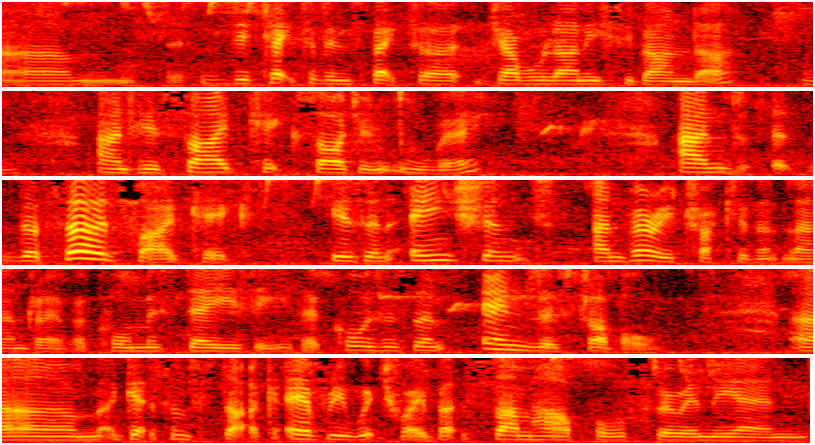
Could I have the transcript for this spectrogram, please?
um, Detective Inspector Jabulani Sibanda and his sidekick Sergeant Ncube. And the third sidekick is an ancient and very truculent Land Rover called Miss Daisy that causes them endless trouble. Um, gets them stuck every which way, but somehow pulls through in the end.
